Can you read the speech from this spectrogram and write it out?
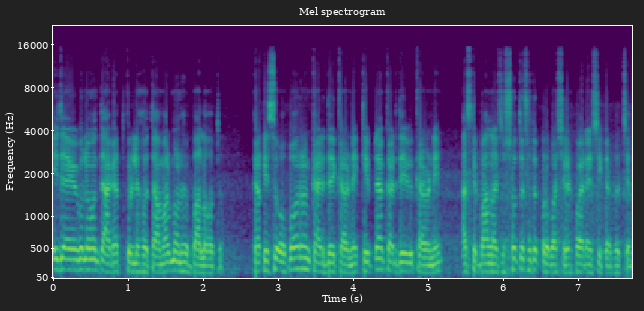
এই জায়গাগুলোর মধ্যে আঘাত করলে হয়তো আমার মনে হয় ভালো হতো। কারণ কিছু অপহরণকারীদের কারণে, কিডন্যাপকারীদের কারণে আজকে বাংলাদেশের শত শত প্রবাসীরা হয়রানির শিকার হচ্ছেন।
